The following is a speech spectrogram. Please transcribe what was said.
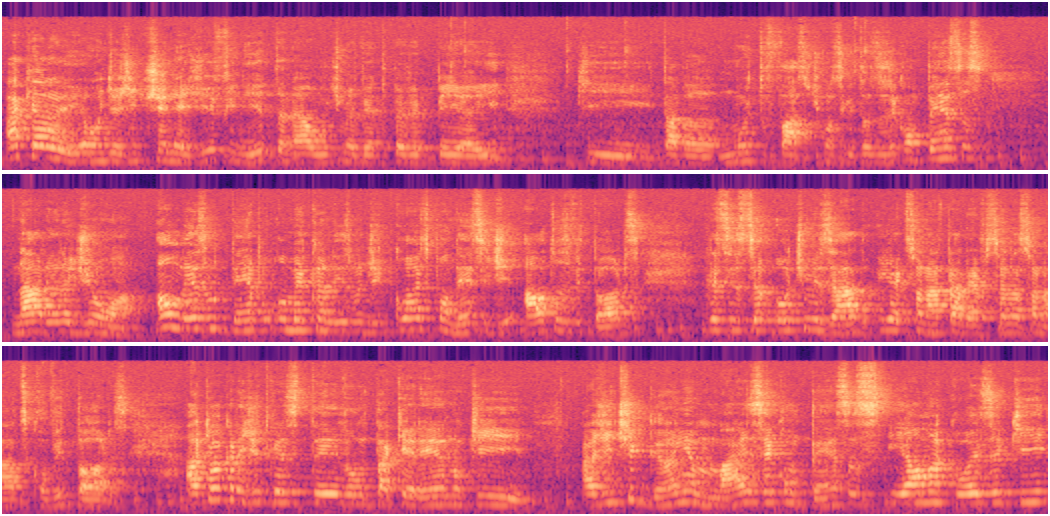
aquela onde a gente tinha energia infinita, né? O último evento PVP aí, que estava muito fácil de conseguir todas as recompensas na Arena de Honra. Ao mesmo tempo, o mecanismo de correspondência de altas vitórias precisa ser otimizado e adicionar tarefas relacionadas com vitórias. Aqui eu acredito que eles vão estar tá querendo que a gente ganha mais recompensas e é uma coisa que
